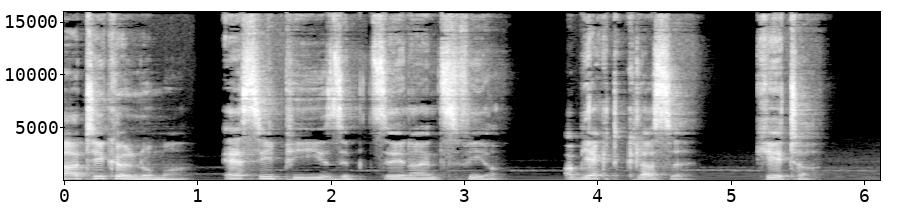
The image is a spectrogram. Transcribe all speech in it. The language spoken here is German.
Artikelnummer SCP-1714 Objektklasse. Keter.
